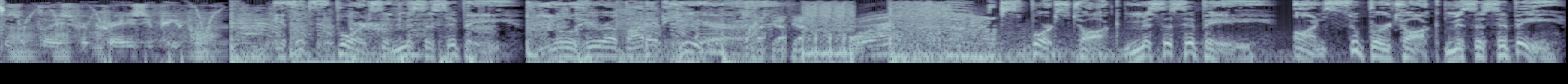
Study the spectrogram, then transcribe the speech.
This is a place for crazy people. If it's sports in Mississippi, you'll hear about it here. Sports Talk Mississippi on Super Talk Mississippi.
